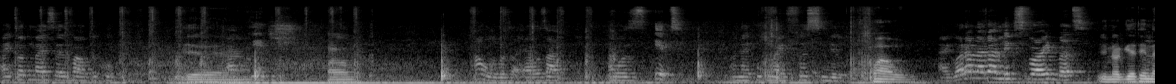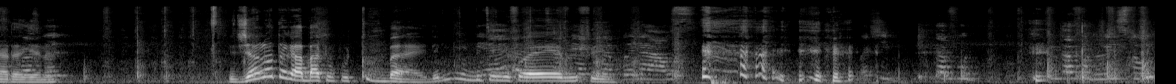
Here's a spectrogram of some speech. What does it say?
I taught myself how to cook Yeah. at age. Um, How old was I? I was at, I was eight when I cooked my first meal. wow. I got a lot of licks for it, but You're not getting that again. Huh? good. John not talk about to put too bad. They people beating Yeah, you for she told me I everything. couldn't burn house. but she beat the food. Beat the food licks too.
